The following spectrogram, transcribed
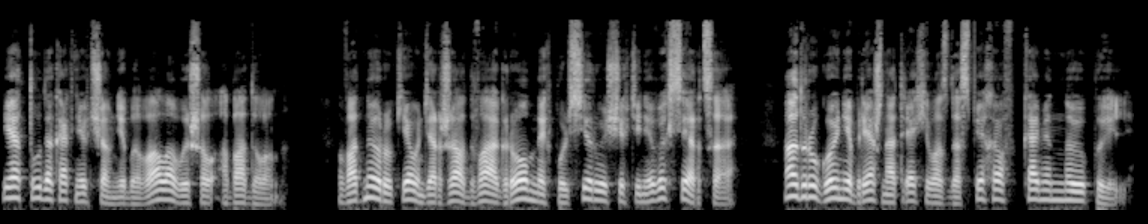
и оттуда, как ни в чем не бывало, вышел Абадон. В одной руке он держал два огромных пульсирующих теневых сердца, а другой небрежно отряхивал с доспехов каменную пыль.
